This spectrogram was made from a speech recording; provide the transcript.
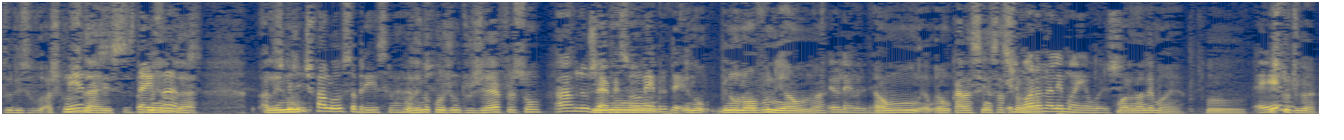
tudo isso. Acho que uns menos, 10. Uns 10 menos, anos? É. Ali Acho no, que a gente falou sobre isso lá. Ali no conjunto Jefferson. Ah, no Jefferson, no, eu lembro dele. E no, e no Nova União, né? Eu lembro dele. É um, é um cara sensacional. Ele mora na Alemanha hoje. Mora na Alemanha. Em é Stuttgart.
